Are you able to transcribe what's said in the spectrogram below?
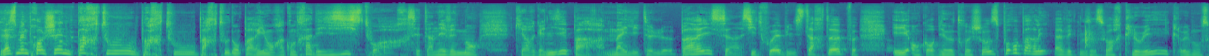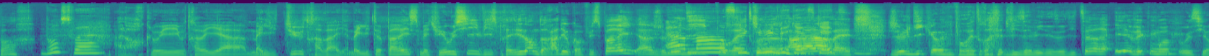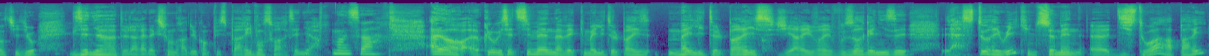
La semaine prochaine, partout, partout, partout dans Paris, on racontera des histoires. C'est un événement qui est organisé par My Little Paris, un site web, une start-up et encore bien d'autres choses. Pour en parler avec nous ce soir, Chloé. Chloé, bonsoir. Bonsoir. Alors, Chloé, vous travaillez à My Little, tu travailles à My Little Paris, mais tu es aussi vice-présidente de Radio Campus Paris. hein, je Ah le dis mince, pour le être. cumul des Ah là mais je le dis quand même pour être honnête vis-à-vis des auditeurs et avec moi aussi en studio, Xenia de la rédaction de Radio Campus Paris. Bonsoir, Xenia. Bonsoir. Alors, euh, Chloé, cette semaine, avec My Little Paris, My Little Paris. J'y arriverai, vous organisez la Story Week, une semaine euh, d'histoire à Paris.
